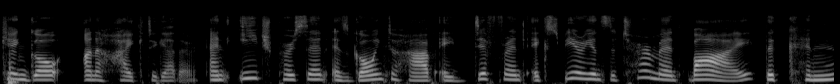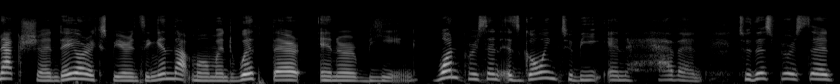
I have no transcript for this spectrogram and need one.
can go on a hike together. And each person is going to have a different experience determined by the connection they are experiencing in that moment with their inner being. One person is going to be in heaven. To this person,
